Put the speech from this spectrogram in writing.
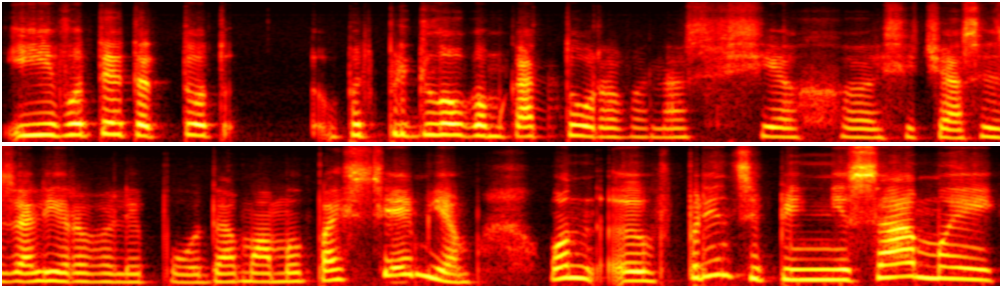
И вот этот тот под предлогом которого нас всех э, сейчас изолировали по домам и по семьям, он, э, в принципе, не самый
